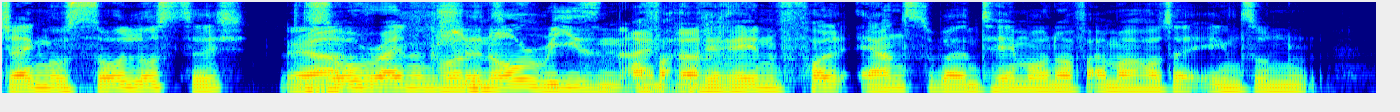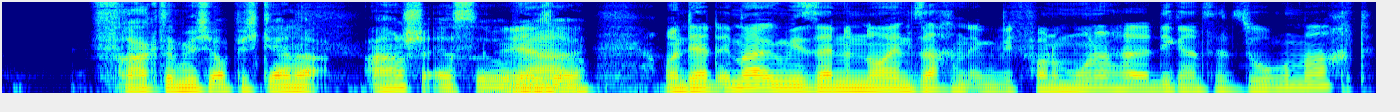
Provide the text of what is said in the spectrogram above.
Django ist so lustig, Ja, so random For shit. no reason auf, einfach. wir reden voll ernst über ein Thema und auf einmal haut er irgend so ein, fragt er mich, ob ich gerne Arsch esse oder ja. so. Und der hat immer irgendwie seine neuen Sachen. Irgendwie vor einem Monat hat er die ganze Zeit so gemacht.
